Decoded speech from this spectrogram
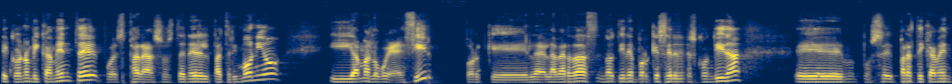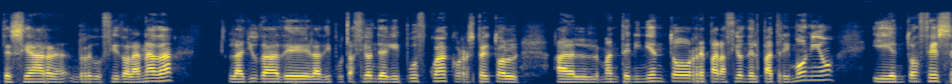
económicamente, pues para sostener el patrimonio, y además lo voy a decir, porque la, verdad no tiene por qué ser escondida, eh, pues eh, prácticamente se ha re- reducido a la nada la ayuda de la Diputación de Guipúzcoa con respecto al, al mantenimiento, reparación del patrimonio, y entonces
